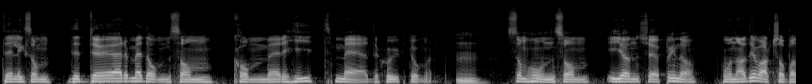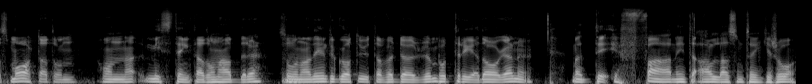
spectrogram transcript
det liksom... Det dör med de som kommer hit med sjukdomen. Mm. Som hon som i Jönköping då. Hon hade ju varit så pass smart att hon, hon misstänkte att hon hade det. Så hon hade ju inte gått utanför dörren på tre dagar nu. Men det är fan inte alla som tänker så.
